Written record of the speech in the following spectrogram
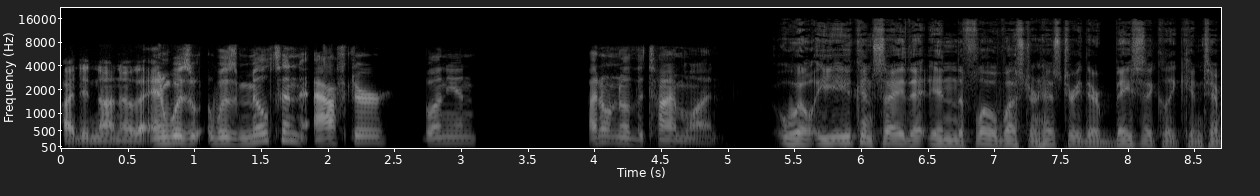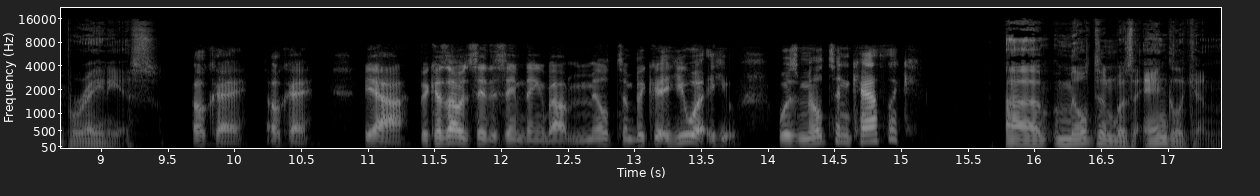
I did not know that. And was was Milton after Bunyan? I don't know the timeline. Well, you can say that in the flow of Western history, they're basically contemporaneous. Okay. Okay. Yeah, because I would say the same thing about Milton. Because he, was he was Milton Catholic. Uh, Milton was Anglican.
